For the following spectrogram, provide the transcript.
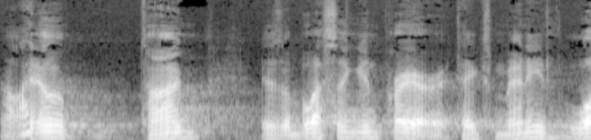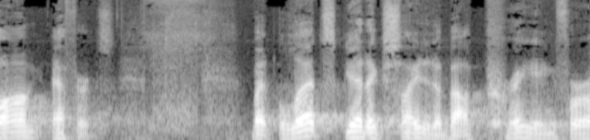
Now, I know time is a blessing in prayer, it takes many long efforts. But let's get excited about praying for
